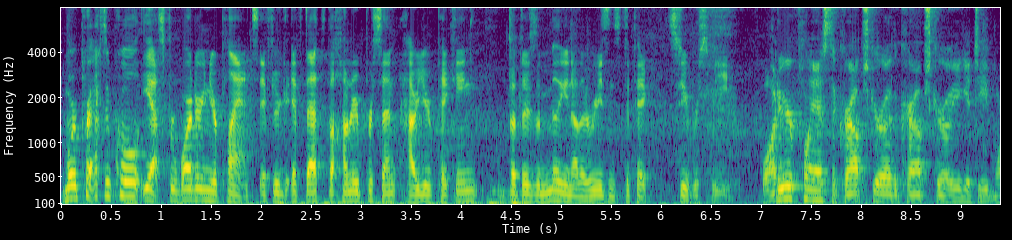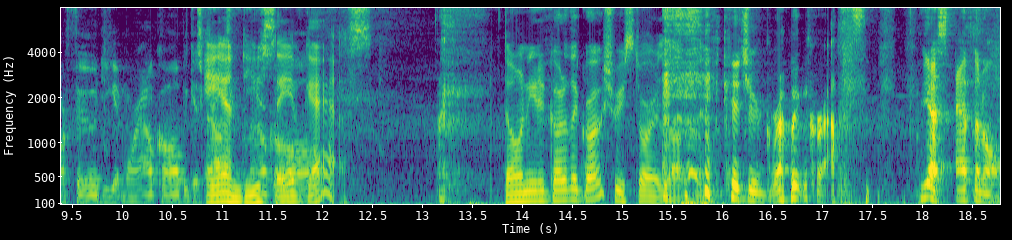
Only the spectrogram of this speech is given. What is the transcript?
More practical, yes, for watering your plants. If you're if that's the hundred percent how you're picking, but there's a million other reasons to pick super speed. Water your plants, the crops grow. The crops grow. You get to eat more food. You get more alcohol because crops and grow you save gas. Don't need to go to the grocery store as often. Because you're growing crops. Yes, ethanol,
